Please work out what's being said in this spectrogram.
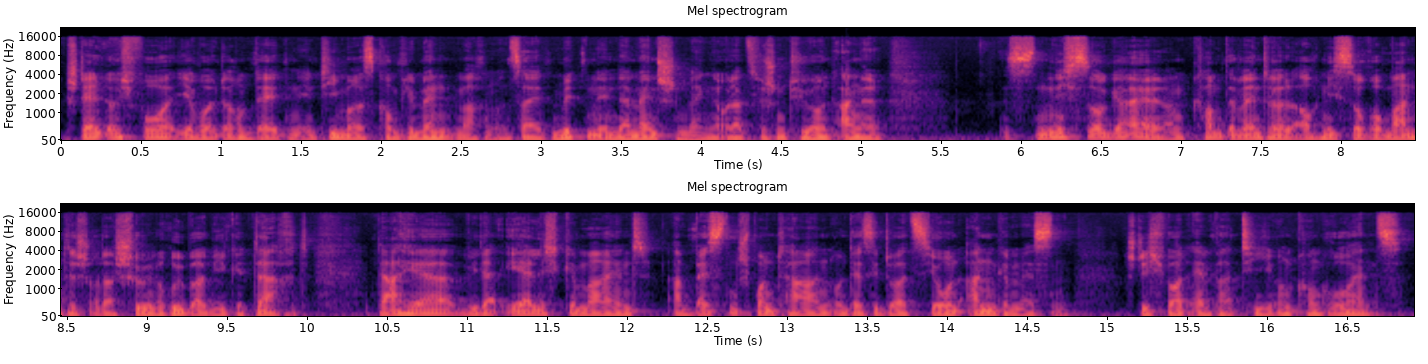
Stellt euch vor, ihr wollt eurem Date ein intimeres Kompliment machen und seid mitten in der Menschenmenge oder zwischen Tür und Angel. Ist nicht so geil und kommt eventuell auch nicht so romantisch oder schön rüber wie gedacht. Daher wieder ehrlich gemeint, am besten spontan und der Situation angemessen. Stichwort Empathie und Kongruenz.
